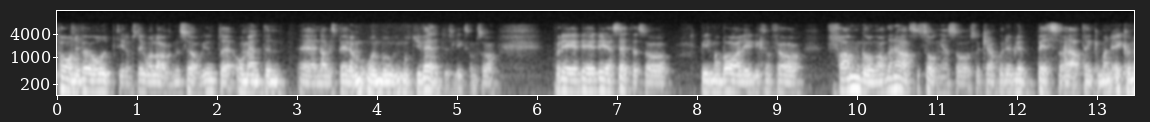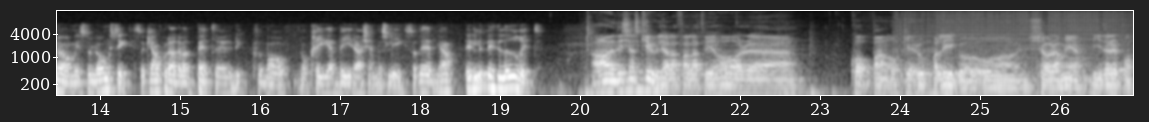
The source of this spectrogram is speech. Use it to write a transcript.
par nivåer upp till de stora lagen. Det såg vi ju inte om inte eh, när vi spelade mot, mot Juventus. Liksom. Så på det, det, det sättet så vill man bara liksom få framgång av den här säsongen så, så kanske det blir bäst så här. Tänker man ekonomiskt och långsiktigt så kanske det hade varit bättre liksom, att, att kriga vidare Champions League. Så det, ja, det är lite lurigt. Ja, det känns kul i alla fall att vi har eh, Koppan och Europa League att köra med vidare på.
